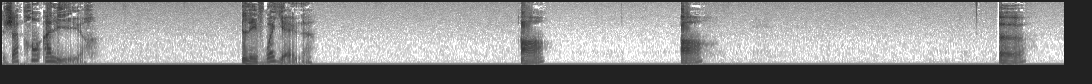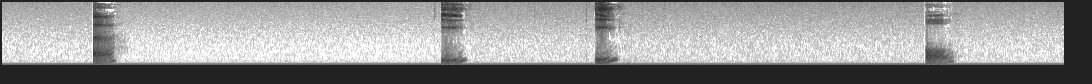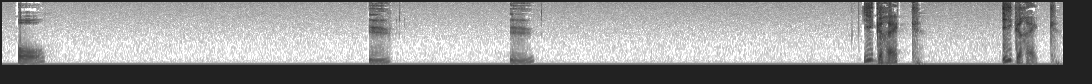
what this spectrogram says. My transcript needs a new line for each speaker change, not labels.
J'apprends à lire. Les voyelles. A, A, E, E, I, I, O, O, U, U, Y, Y.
